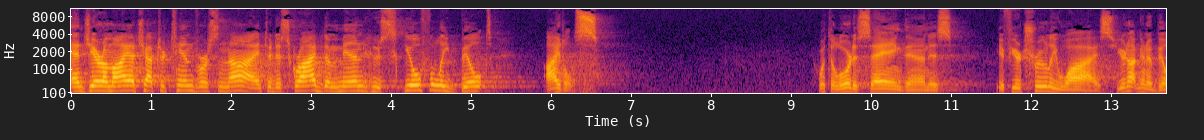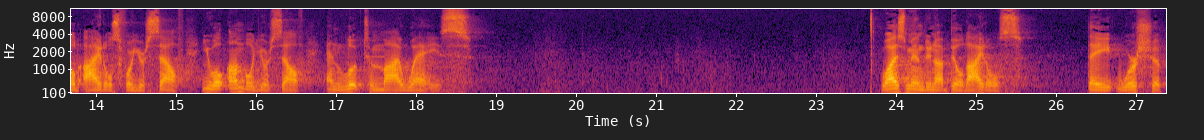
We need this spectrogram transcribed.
and Jeremiah chapter 10, verse 9, to describe the men who skillfully built idols. What the Lord is saying then is if you're truly wise, you're not going to build idols for yourself. You will humble yourself and look to my ways. Wise men do not build idols, they worship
